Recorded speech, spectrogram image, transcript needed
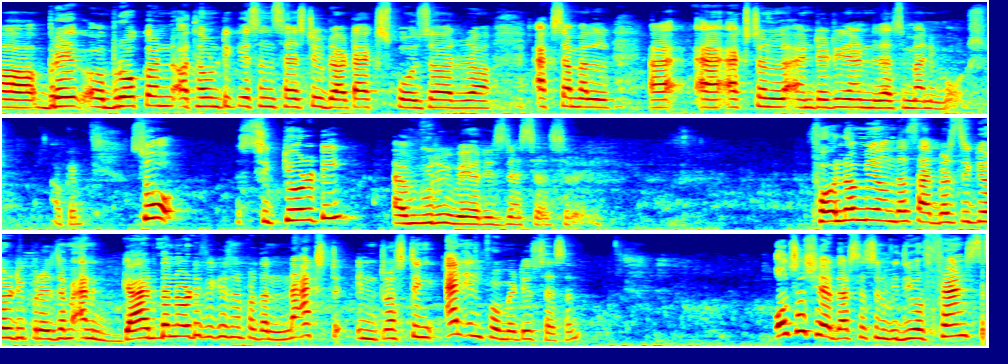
uh, break, uh, broken authentication sensitive data exposure uh, xml uh, external entity and there's many more. Okay. So security everywhere is necessary. Follow me on the cybersecurity prism and get the notification for the next interesting and informative session. Also share that session with your friends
